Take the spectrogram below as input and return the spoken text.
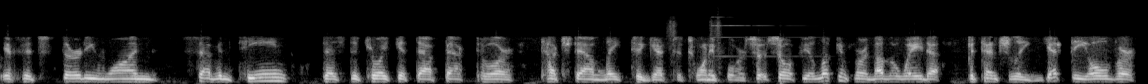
if it's 31 17, does Detroit get that backdoor touchdown late to get to 24? So, so if you're looking for another way to potentially get the over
